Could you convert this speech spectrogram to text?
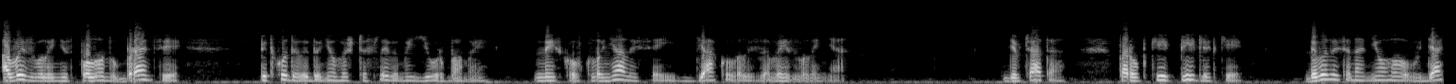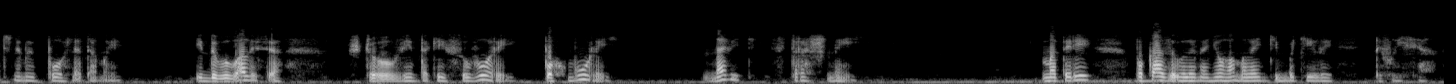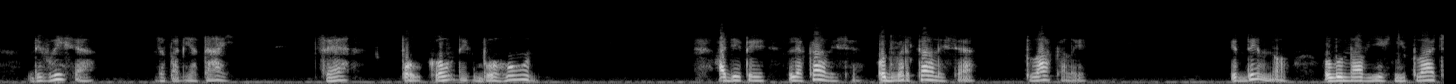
А визволені з полону бранці підходили до нього щасливими юрбами, низько вклонялися і дякували за визволення. Дівчата, парубки, підлітки дивилися на нього вдячними поглядами і дивувалися, що він такий суворий, похмурий, навіть страшний. Матері показували на нього маленькі ботіли. Дивися, дивися, запам'ятай, це полковник Богун. А діти лякалися, одверталися, плакали. І дивно лунав їхній плач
